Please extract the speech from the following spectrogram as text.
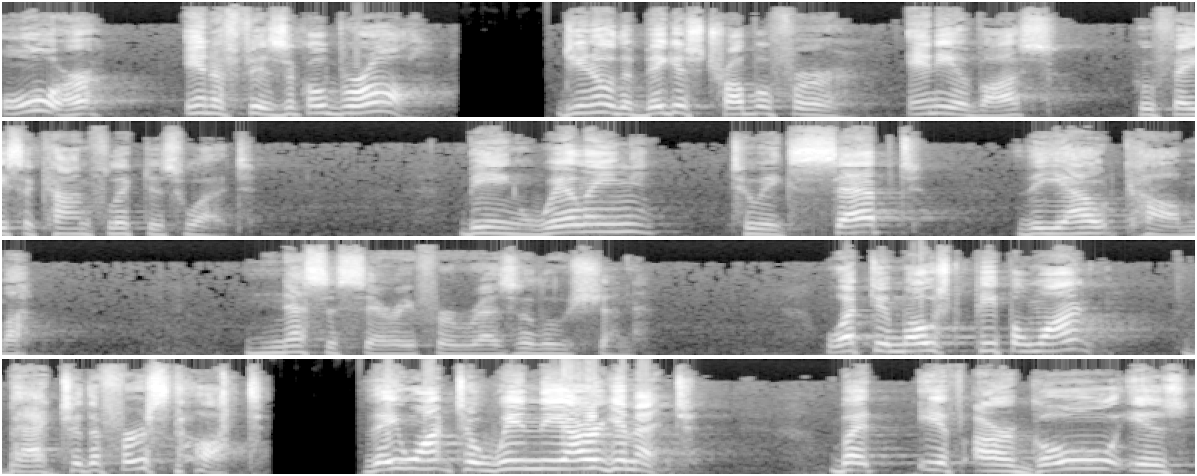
or in a physical brawl. Do you know the biggest trouble for any of us who face a conflict is what? Being willing to accept the outcome necessary for resolution. What do most people want? Back to the first thought. They want to win the argument. But if our goal is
